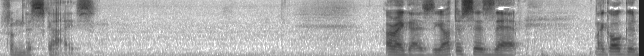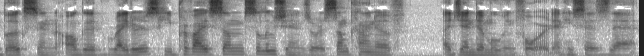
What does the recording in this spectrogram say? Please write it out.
from the skies. All right, guys, the author says that, like all good books and all good writers, he provides some solutions or some kind of agenda moving forward. And he says that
